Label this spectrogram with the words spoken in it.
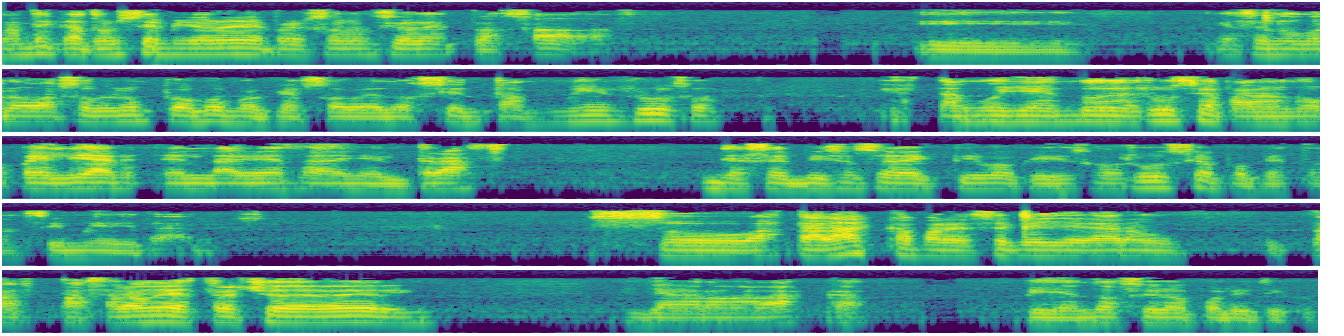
más de 14 millones de personas han sido desplazadas. Y ese número va a subir un poco porque sobre 200.000 rusos están huyendo de Rusia para no pelear en la guerra, en el draft de servicio selectivo que hizo Rusia porque están sin militares. So, hasta Alaska parece que llegaron, pas- pasaron el estrecho de Bering y llegaron a Alaska pidiendo asilo político.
